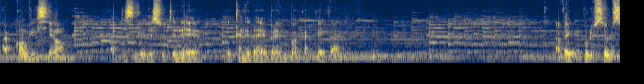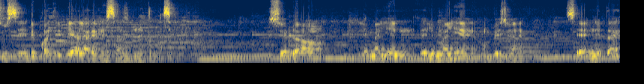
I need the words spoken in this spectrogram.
par conviction, a décidé de soutenir le candidat Ibrahim Bouakar Keïta avec pour seul souci de contribuer à la renaissance de notre nation. Ce dont les Maliennes et les Maliens ont besoin, c'est un État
